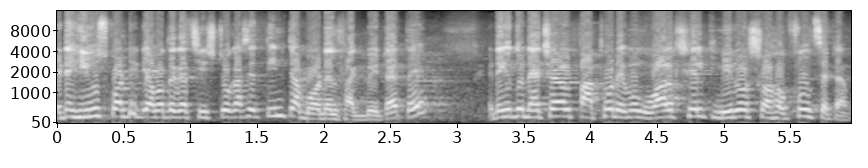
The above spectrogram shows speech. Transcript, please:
এটা হিউজ কোয়ান্টিটি আমাদের কাছে স্টক আছে তিনটা মডেল থাকবে এটাতে। এটা কিন্তু ন্যাচারাল পাথর এবং ওয়াল শেলফ মিরর সহ ফুল সেটআপ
